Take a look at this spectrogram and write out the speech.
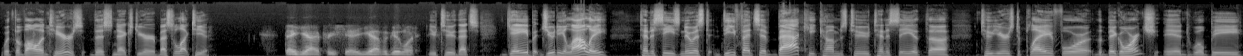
with the Volunteers this next year. Best of luck to you. Thank you. I appreciate it. You have a good one. You too. That's Gabe Jeudy-Lally, Tennessee's newest defensive back. He comes to Tennessee at the two years to play for the Big Orange and will be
